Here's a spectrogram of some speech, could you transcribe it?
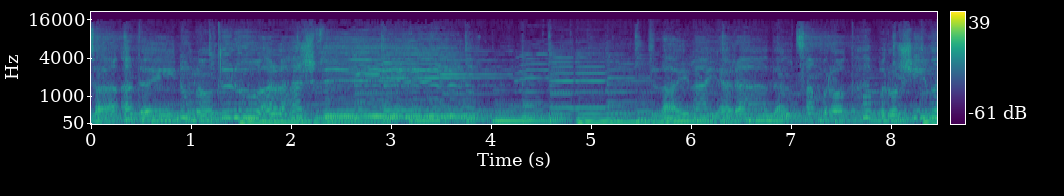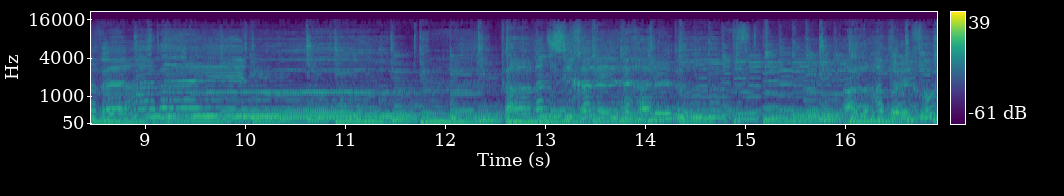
צעדינו נותרו על השביל. לילה ירד על צמרות הברושים ועלינו, טל על שיחי ההרדוף, על הבריכות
